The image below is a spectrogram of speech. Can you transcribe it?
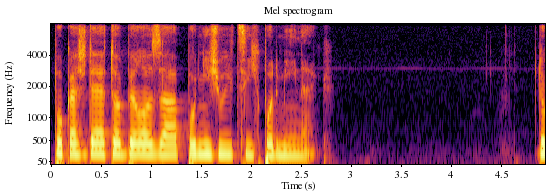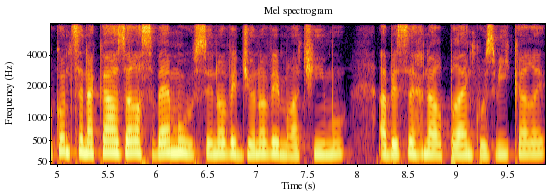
pokaždé to bylo za ponižujících podmínek. Dokonce nakázala svému synovi Johnovi mladšímu, aby se hnal plénku z výkaly,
